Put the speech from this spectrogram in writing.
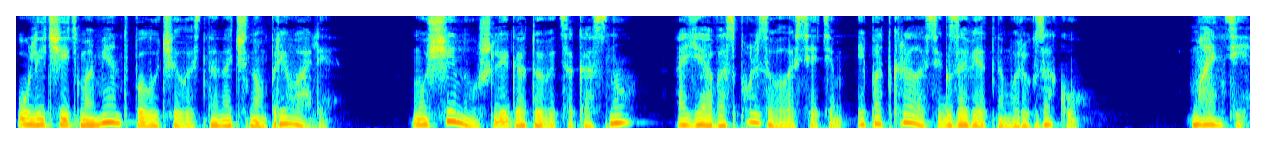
Уличить момент получилось на ночном привале. Мужчины ушли готовиться ко сну, а я воспользовалась этим и подкралась к заветному рюкзаку. «Манти,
